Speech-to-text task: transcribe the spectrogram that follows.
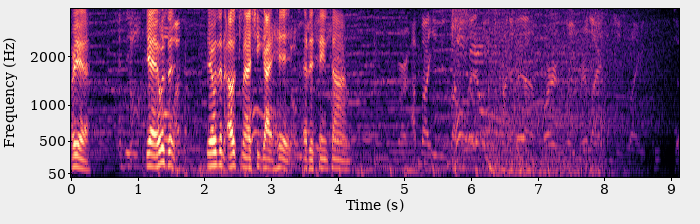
Oh yeah, Yeah, it was a- I just- was an up smash. He got hit at the same time. I thought he was about to he was trying to let out a fart, but he realized he was like pooped so,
